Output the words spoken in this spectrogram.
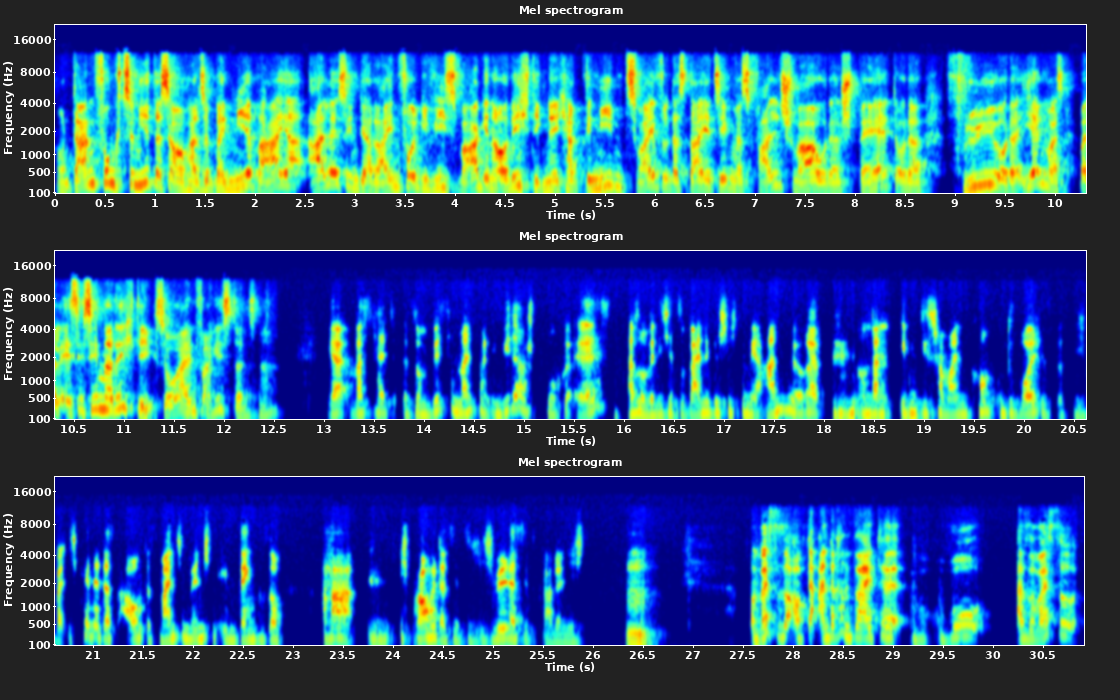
Und dann funktioniert das auch. Also bei mir war ja alles in der Reihenfolge, wie es war, genau richtig. Ne? Ich hatte nie einen Zweifel, dass da jetzt irgendwas falsch war oder spät oder früh oder irgendwas, weil es ist immer richtig. So einfach ist das. Ne? Ja, was halt so ein bisschen manchmal im Widerspruch ist, also wenn ich jetzt so deine Geschichte mir anhöre und dann eben die Schamanen kommen und du wolltest das nicht, weil ich kenne das auch, dass manche Menschen eben denken so, aha, ich brauche das jetzt nicht, ich will das jetzt gerade nicht. Hm. Und weißt du, so auf der anderen Seite, wo, also weißt du,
